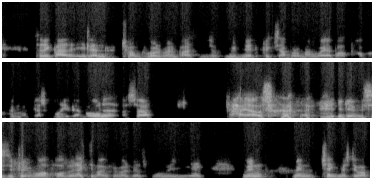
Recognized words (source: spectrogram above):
så det er ikke bare et eller andet tomt hul, men bare mit Netflix abonnement, hvor jeg bare propper 75 kroner i hver måned, og så har jeg også igennem de sidste fem år proppet rigtig mange 75 kroner i, ikke? Men, men tænk, hvis det var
